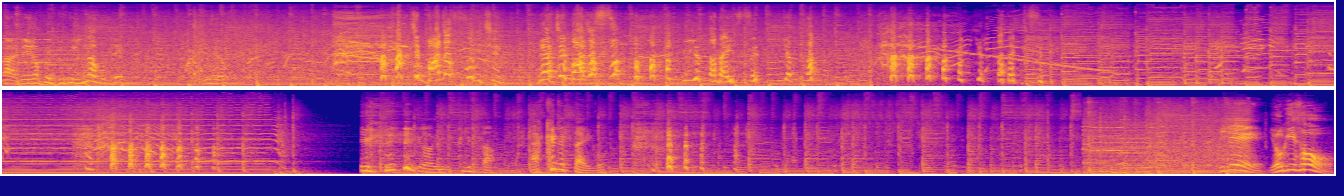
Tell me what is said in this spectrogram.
아, 내 옆에 누구 있나 본데? 누구세요? 쟤 맞았어, 미친! 야, 쟤 맞았어! 이겼다, 나이스! 이겼다! 이겼다, 나이스! 이거, 이거, 클립다. 아, 클립다, 이거. 이게, 여기서,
